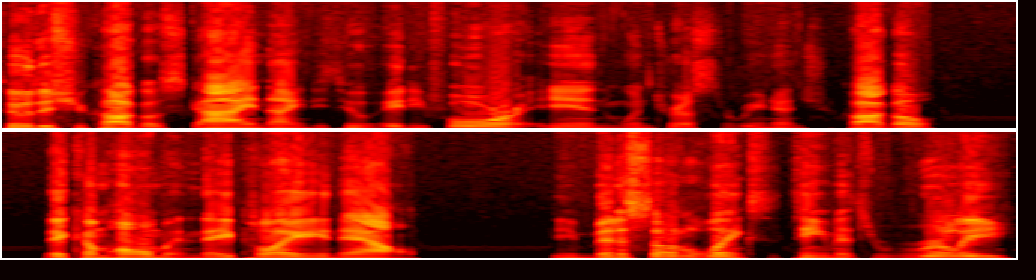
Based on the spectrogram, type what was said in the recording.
to the Chicago Sky, 92-84 in Wintrust Arena in Chicago. They come home and they play now. The Minnesota Lynx, a team that's really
